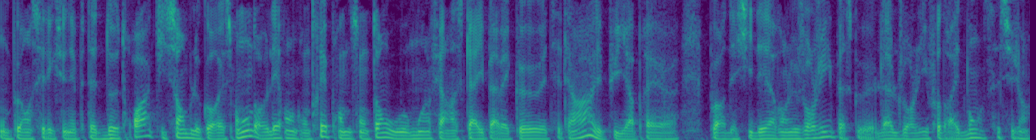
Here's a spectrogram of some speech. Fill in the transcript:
on peut en sélectionner peut-être deux, trois qui semblent correspondre, les rencontrer, prendre son temps ou au moins faire un Skype avec eux, etc. Et puis après, euh, pouvoir décider avant le jour J, parce que là, le jour J, il faudra être bon, c'est sûr.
